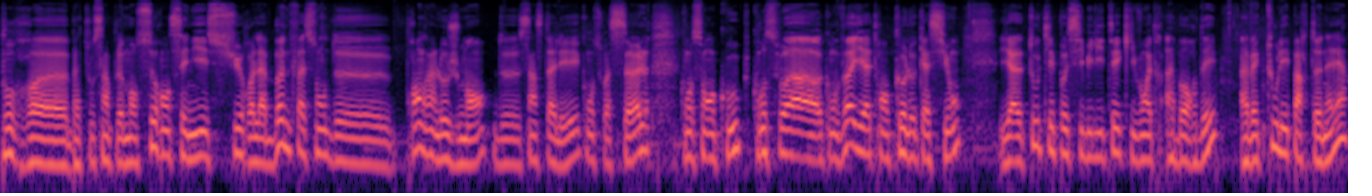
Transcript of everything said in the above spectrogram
pour bah, tout simplement se renseigner sur la bonne façon de prendre un logement, de s'installer, qu'on soit seul, qu'on soit en couple, qu'on soit, qu'on veuille être en colocation. Il y a toutes les possibilités qui vont être abordées avec tous les partenaires.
